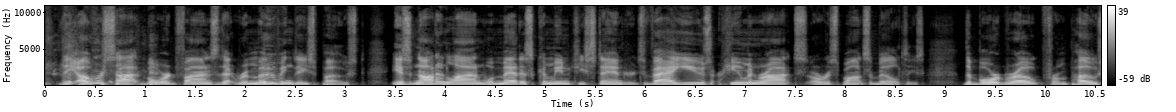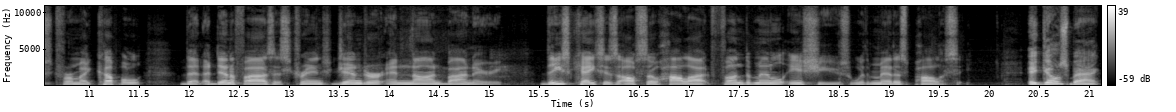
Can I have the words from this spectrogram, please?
the oversight board finds that removing these posts is not in line with Meta's community standards, values, human rights, or responsibilities. The board wrote from post from a couple that identifies as transgender and non-binary. These cases also highlight fundamental issues with Meta's policy. It goes back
